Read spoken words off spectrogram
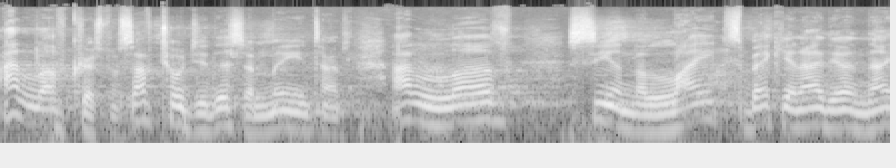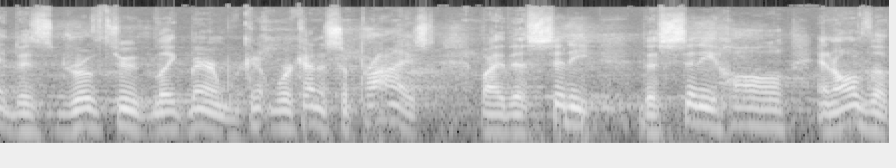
I love Christmas. I've told you this a million times. I love seeing the lights. Becky and I the other night just drove through Lake. We're, we're kind of surprised by the city, the city hall, and all the,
